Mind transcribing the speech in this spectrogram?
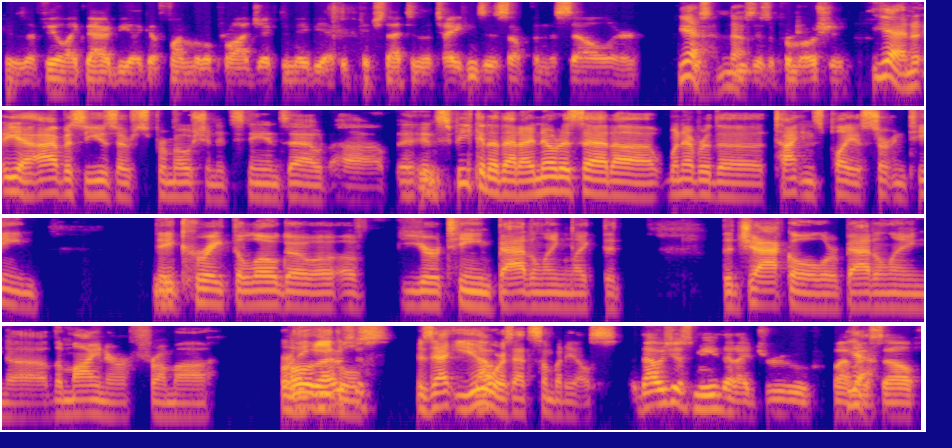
because I feel like that would be like a fun little project, and maybe I could pitch that to the Titans as something to sell or yeah, no. use as a promotion. Yeah, no, yeah, obviously use as promotion. It stands out. Uh, mm-hmm. And speaking of that, I noticed that uh, whenever the Titans play a certain team, they mm-hmm. create the logo of, of your team battling like the the jackal or battling uh, the miner from uh, or oh, the Eagles. Just, is that you that, or is that somebody else? That was just me that I drew by yeah. myself.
